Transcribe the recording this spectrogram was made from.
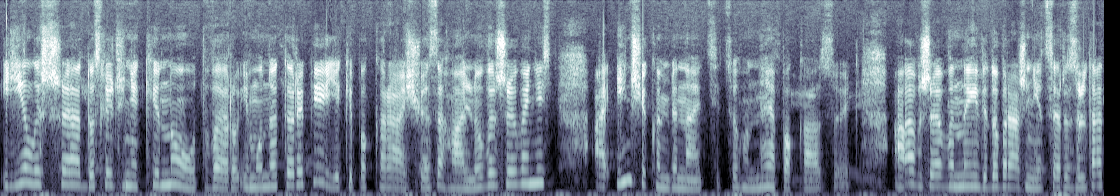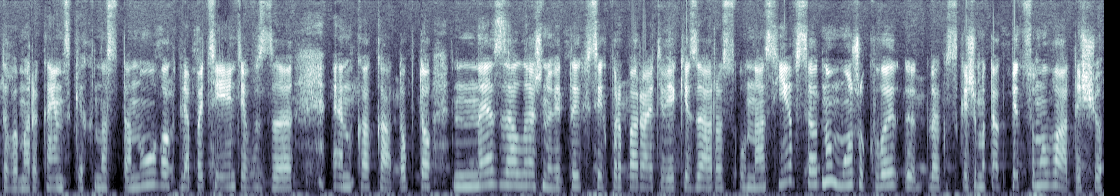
Є лише дослідження кіноут веру імунотерапії, які покращує загальну виживаність, а інші комбінації цього не показують. А вже вони відображені це результати в американських настановах для пацієнтів з НКК. Тобто, незалежно від тих всіх препаратів, які зараз у нас є, все одно можу е, скажімо так, підсумувати, що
